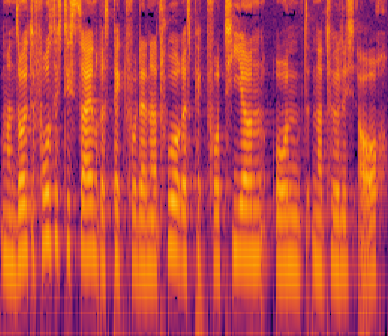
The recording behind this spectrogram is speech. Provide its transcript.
man sollte vorsichtig sein, Respekt vor der Natur, Respekt vor Tieren und natürlich auch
